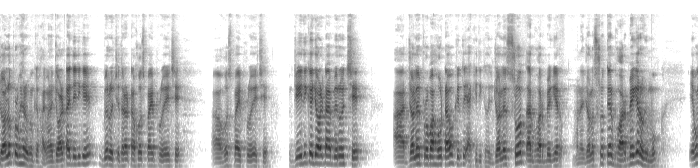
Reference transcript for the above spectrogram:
জলপ্রবাহের অভিমুখে হয়। মানে জলটা যেদিকে বেরোচ্ছে ধরো একটা হোস পাইপ রয়েছে হোস পাইপ রয়েছে। যেই দিকে জলটা বেরোচ্ছে, আর জলের প্রবাহটাও কিন্তু একই দিকে হচ্ছে। জলের স্রোত আর ভরবেগের মানে জলস্রোতের ভরবেগের অভিমুখ এবং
